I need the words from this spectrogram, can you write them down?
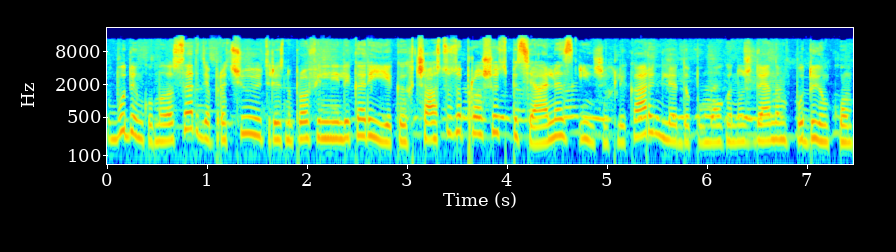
В будинку милосердя працюють різнопрофільні лікарі, яких часто запрошують спеціально з інших лікарень для допомоги нужденним в будинку.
